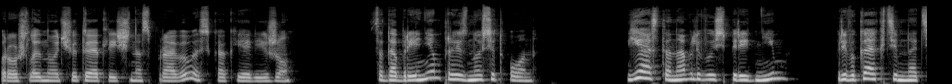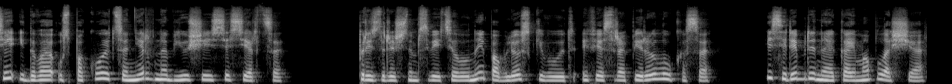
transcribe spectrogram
«Прошлой ночью ты отлично справилась, как я вижу». С одобрением произносит он. Я останавливаюсь перед ним, привыкая к темноте и давая успокоиться нервно бьющееся сердце. В призрачном свете луны поблескивают эфес рапиры Лукаса и серебряная кайма плаща.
